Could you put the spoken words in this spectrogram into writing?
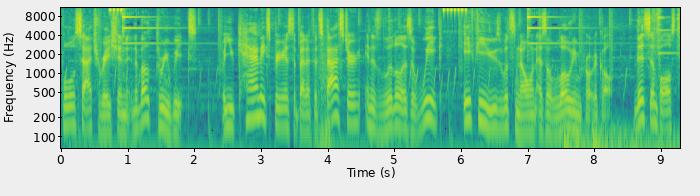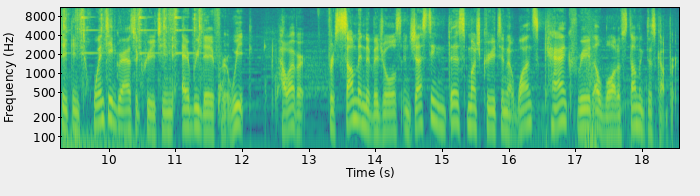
full saturation in about 3 weeks. But you can experience the benefits faster in as little as a week if you use what's known as a loading protocol. This involves taking 20 grams of creatine every day for a week. However, for some individuals, ingesting this much creatine at once can create a lot of stomach discomfort.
